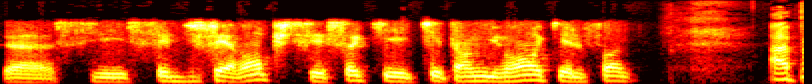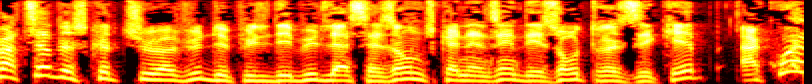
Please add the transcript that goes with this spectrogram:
c'est différent puis c'est ça qui est, qui est enivrant qui est le fun à partir de ce que tu as vu depuis le début de la saison du Canadien et des autres équipes, à quoi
